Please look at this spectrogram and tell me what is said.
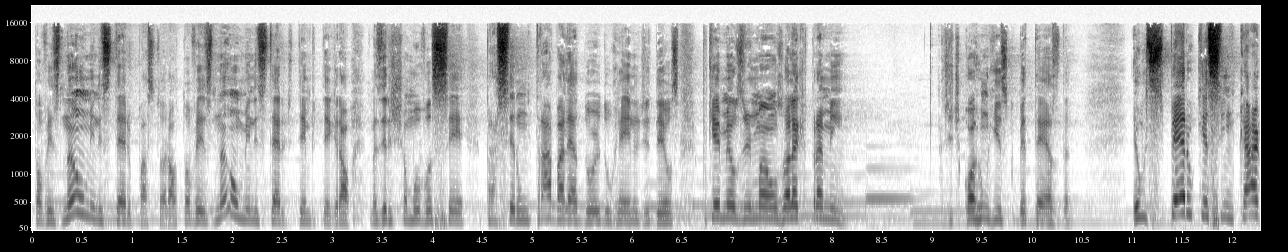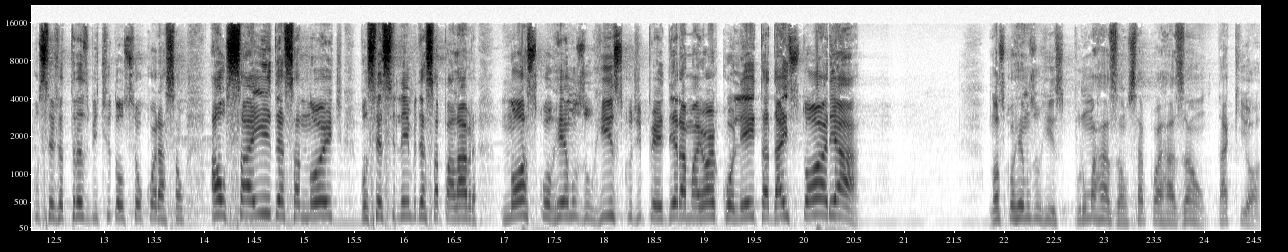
talvez não o ministério pastoral, talvez não o ministério de tempo integral, mas Ele chamou você para ser um trabalhador do reino de Deus. Porque, meus irmãos, olha aqui para mim, a gente corre um risco, Bethesda. Eu espero que esse encargo seja transmitido ao seu coração. Ao sair dessa noite, você se lembre dessa palavra. Nós corremos o risco de perder a maior colheita da história. Nós corremos o risco por uma razão. Sabe qual é a razão? Está aqui, ó.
